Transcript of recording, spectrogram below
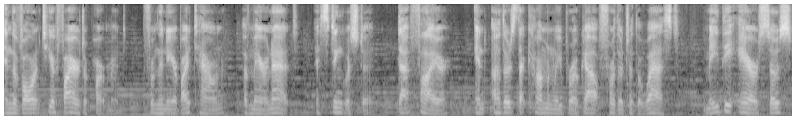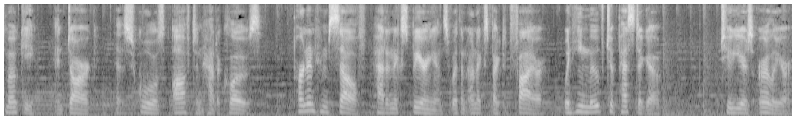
and the volunteer fire department from the nearby town of Marinette extinguished it. That fire, and others that commonly broke out further to the west, made the air so smoky and dark that schools often had to close. Pernin himself had an experience with an unexpected fire when he moved to Peshtigo. Two years earlier,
